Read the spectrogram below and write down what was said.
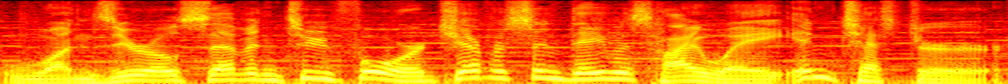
10724 Jefferson Davis Highway in Chester.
